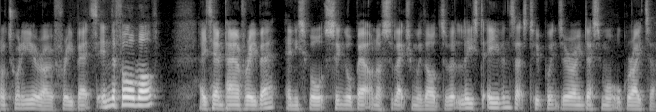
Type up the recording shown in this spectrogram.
or €20 Euro free bets in the form of a £10 free bet, any sports single bet on a selection with odds of at least evens, that's 2.0 in decimal or greater.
